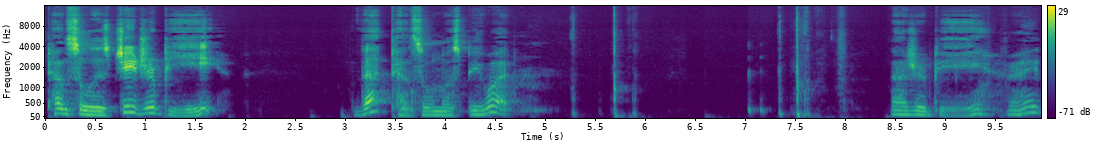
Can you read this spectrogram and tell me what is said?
pencil is B, that pencil must be what? Measure B, right?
